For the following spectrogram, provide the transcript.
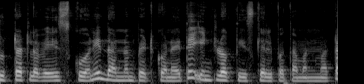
చుట్టట్లా వేసుకొని దండం పెట్టుకొని అయితే ఇంట్లోకి తీసుకెళ్ళిపోతాం అనమాట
